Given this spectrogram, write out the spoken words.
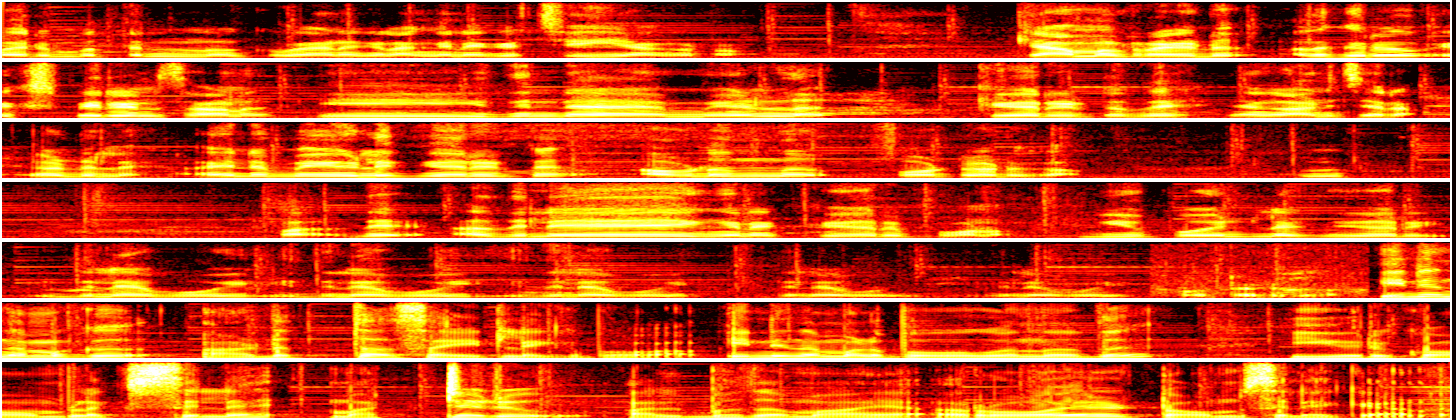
വരുമ്പോഴത്തേനും നിങ്ങൾക്ക് വേണമെങ്കിൽ അങ്ങനെയൊക്കെ ചെയ്യാം കേട്ടോ. ക്യാമൽ റൈഡ് അതൊക്കെ ഒരു എക്സ്പീരിയൻസ് ആണ്. ഈ ഇതിന്റെ മേളിൽ കയറിയിട്ട് ദേ ഞാൻ കാണിച്ചു തരാം കണ്ടില്ലേ? അതിന്റെ മേളിൽ കയറിയിട്ട് അവിടെ നിന്ന് ഫോട്ടോ എടുക്കാം അപ്പൊ അതെ അതിലേ ഇങ്ങനെ കയറി പോകണം വ്യൂ പോയിന്റിലേക്ക് കയറി ഇതിലേ പോയി ഇതിലേ പോയി ഇതിലേ പോയി ഇതിലേ പോയി ഇതിലേ പോയി ഫോട്ടോ എടുക്കണം. ഇനി നമുക്ക് അടുത്ത സൈറ്റിലേക്ക് പോകാം ഇനി നമ്മൾ പോകുന്നത് ഈ ഒരു കോംപ്ലക്സിലെ മറ്റൊരു അത്ഭുതമായ റോയൽ ടോംസിലേക്കാണ്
